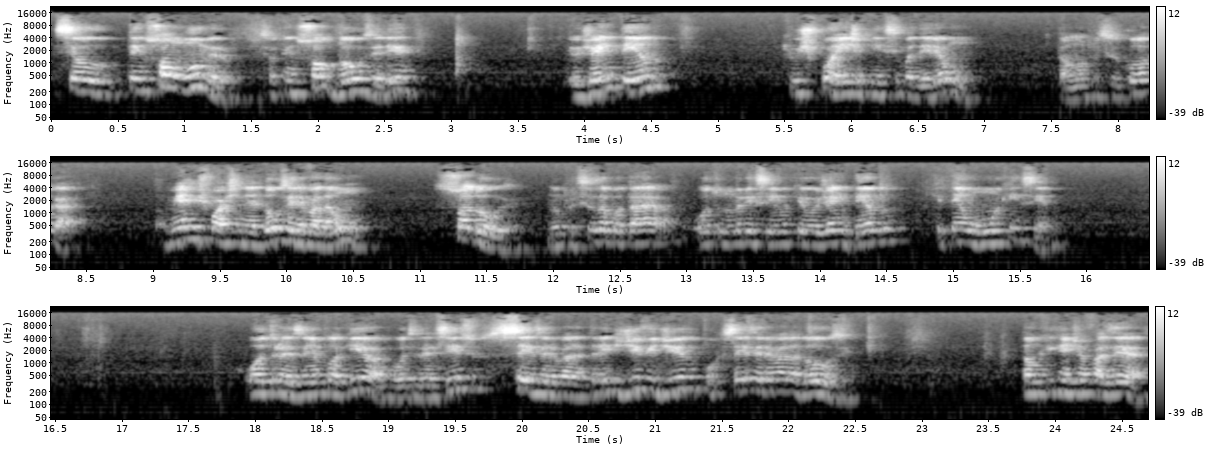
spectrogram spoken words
se eu tenho só um número, se eu tenho só o 12 ali, eu já entendo que o expoente aqui em cima dele é 1. Então não preciso colocar. Minha resposta não é 12 elevado a 1, só 12. Não precisa botar outro número em cima que eu já entendo que tem um 1 aqui em cima. Outro exemplo aqui, ó, outro exercício, 6 elevado a 3 dividido por 6 elevado a 12. Então o que a gente vai fazer?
